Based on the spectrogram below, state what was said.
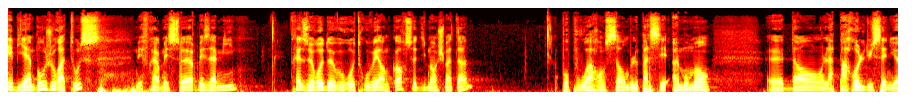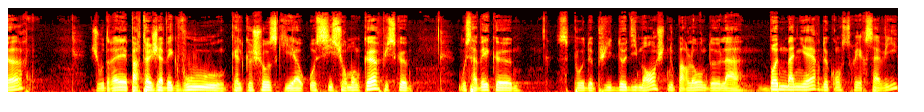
Eh bien, bonjour à tous, mes frères, mes sœurs, mes amis. Très heureux de vous retrouver encore ce dimanche matin pour pouvoir ensemble passer un moment euh, dans la parole du Seigneur. Je voudrais partager avec vous quelque chose qui est aussi sur mon cœur, puisque vous savez que depuis deux dimanches, nous parlons de la bonne manière de construire sa vie,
